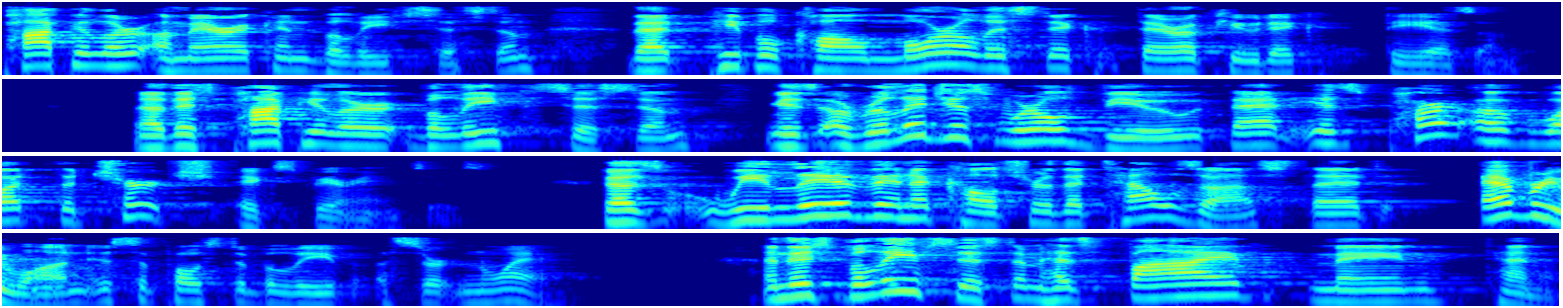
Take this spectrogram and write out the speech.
popular American belief system that people call moralistic therapeutic deism. Now this popular belief system is a religious worldview that is part of what the church experiences. Because we live in a culture that tells us that everyone is supposed to believe a certain way. And this belief system has five main tenets.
